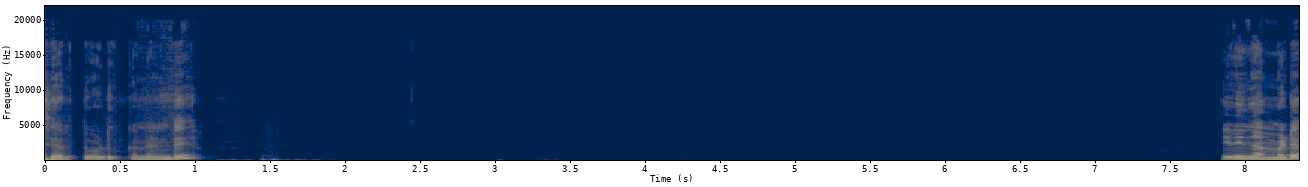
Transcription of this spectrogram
ചേർത്ത് കൊടുക്കുന്നുണ്ട്. ഇനി നമ്മുടെ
